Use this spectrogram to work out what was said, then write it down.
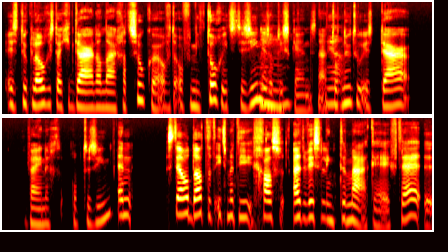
is het natuurlijk logisch dat je daar dan naar gaat zoeken. Of, of er niet toch iets te zien is op die Mhm. scans. Nou, Ja. tot nu toe is daar weinig op te zien. Stel dat het iets met die gasuitwisseling te maken heeft. Hè? eh,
